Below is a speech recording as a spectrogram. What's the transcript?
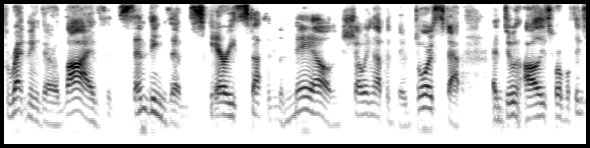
threatening their lives and sending them scary stuff in the mail and showing up at their doorstep and doing all these horrible things.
